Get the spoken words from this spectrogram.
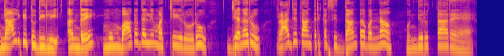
ನಾಲಿಗೆ ತುದಿಲಿ ಅಂದರೆ ಮುಂಭಾಗದಲ್ಲಿ ಮಚ್ಚೆ ಇರೋರು ಜನರು ರಾಜತಾಂತ್ರಿಕ ಸಿದ್ಧಾಂತವನ್ನ ಹೊಂದಿರುತ್ತಾರೆ.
